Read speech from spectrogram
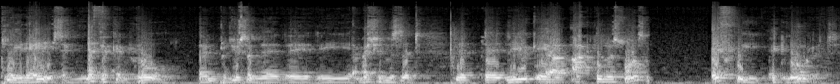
played any significant role in producing the, the, the emissions that, that uh, the, the UK are actually responsible. If we ignore it,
